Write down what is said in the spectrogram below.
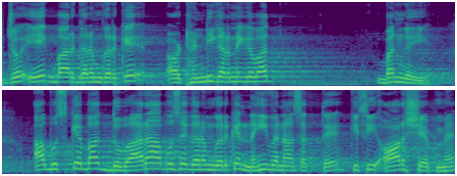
जो एक बार गर्म करके और ठंडी करने के बाद बन गई, अब उसके बाद दोबारा आप उसे गर्म करके नहीं बना सकते किसी और शेप में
